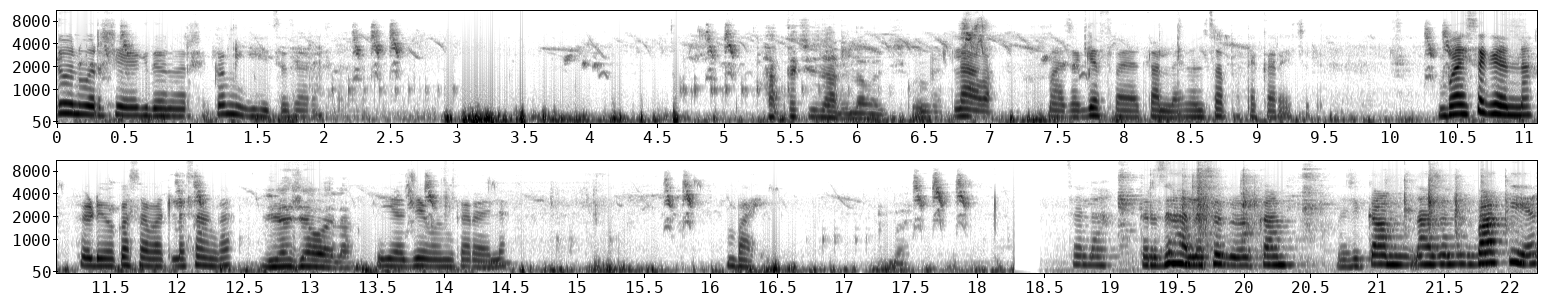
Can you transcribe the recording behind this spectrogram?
दोन वर्ष एक दोन वर्ष. कमी घ्यायचं जरा. हक्काची झाडं लावायची. बरं लावा. माझा गॅस वाया चाललाय मला चपात्या करायच्यात बाय सगळ्यांना व्हिडिओ कसा वाटला सांगा. या जेवायला. या जेवण करायला. बाय. बाय. चला तर झालं सगळं काम. म्हणजे काम अजून बाकी आहे.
